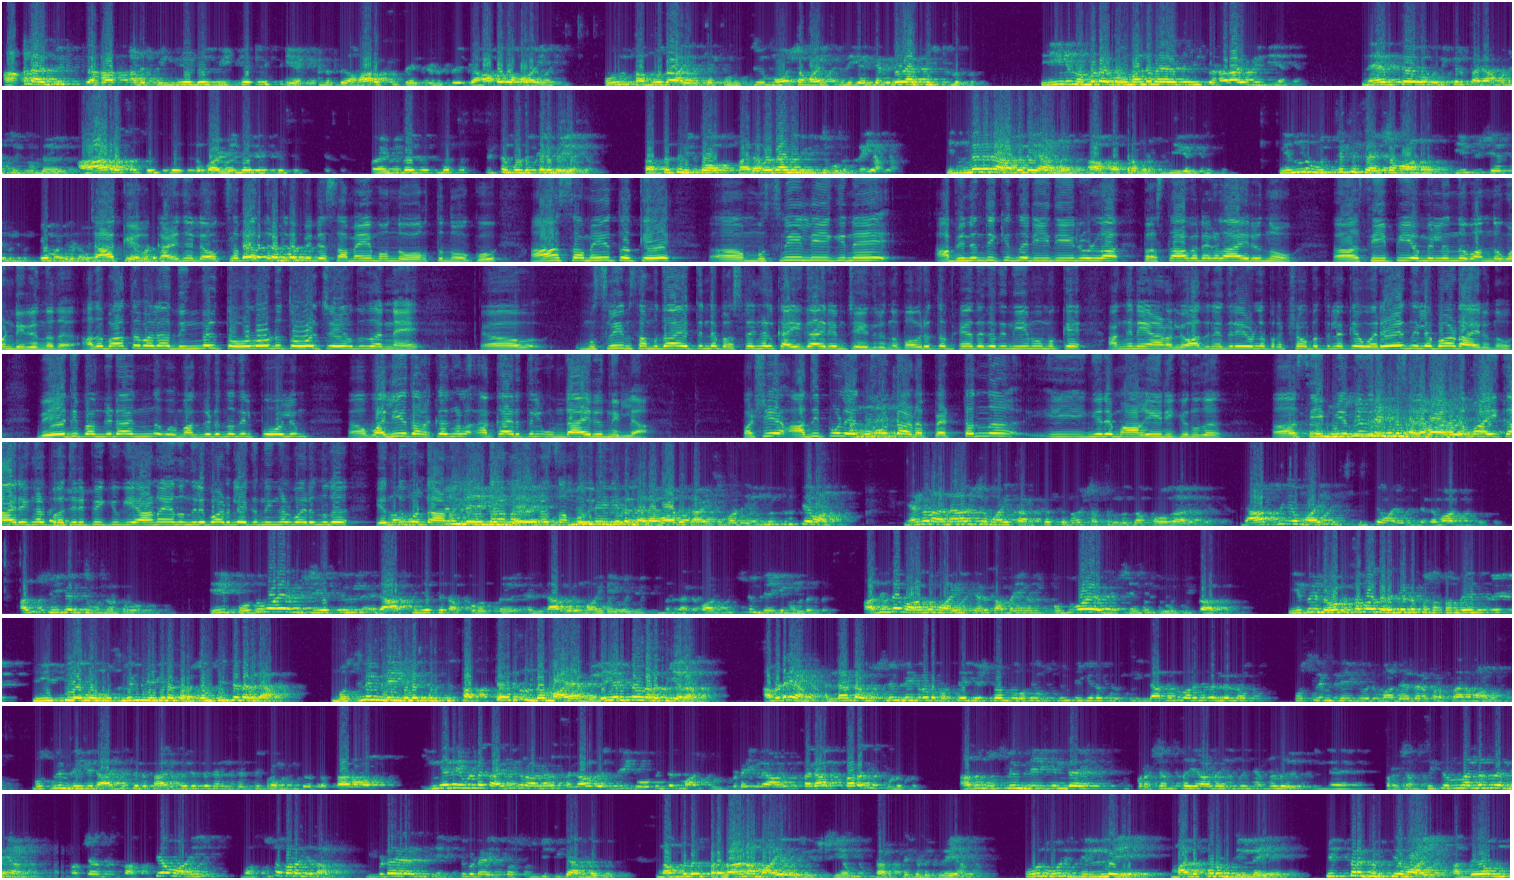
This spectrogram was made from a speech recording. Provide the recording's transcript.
ആ ലവ് ആണ് പിന്നീട് ബി ജെ പി ഏറ്റെടുത്ത് ആർ എസ് എസ് ഏറ്റെടുത്ത് വ്യാപകമായി പൊതു സമുദായത്തെ കുറിച്ച് മോശമായി സ്ഥിരീകരിക്കാൻ ഇടയാക്കിയിട്ടുള്ളത്. ഈ നമ്മുടെ ബഹുമാനമായ ശ്രീ പിണറായി വിജയൻ നേരത്തെ ഒരിക്കൽ പരാമർശിച്ചിട്ടുണ്ട് ആർ എസ് എസിന് വഴിമരുത്ത് കൊടുക്കരുത് സത്യത്തിൽ ഇപ്പോ പരവതാനി വിരിച്ചു കൊടുക്കുകയാണ്. ഇന്നലെ രാവിലെയാണ് ആ പത്രം പ്രസിദ്ധീകരിച്ചത്. ഇന്ന് ഉച്ചയ്ക്ക് ശേഷമാണ് ഈ വിഷയത്തിൽ മുഖ്യമന്ത്രിയുടെ കഴിഞ്ഞ ലോക്സഭാ തെരഞ്ഞെടുപ്പിന്റെ സമയം ഒന്ന് ഓർത്തു നോക്കൂ. ആ സമയത്തൊക്കെ മുസ്ലിം ലീഗിനെ അഭിനന്ദിക്കുന്ന രീതിയിലുള്ള പ്രസ്താവനകളായിരുന്നു സി പി എമ്മിൽ നിന്ന് വന്നുകൊണ്ടിരുന്നത്. അത് മാത്രമല്ല നിങ്ങൾ തോളോട് തോൾ ചേർന്ന് തന്നെ മുസ്ലിം സമുദായത്തിന്റെ പ്രശ്നങ്ങൾ കൈകാര്യം ചെയ്തിരുന്നു. പൗരത്വ ഭേദഗതി നിയമമൊക്കെ അങ്ങനെയാണല്ലോ. അതിനെതിരെയുള്ള പ്രക്ഷോഭത്തിലൊക്കെ ഒരേ നിലപാടായിരുന്നു. വേദി പങ്കിടാൻ പങ്കിടുന്നതിൽ പോലും വലിയ തർക്കങ്ങൾ അക്കാര്യത്തിൽ ഉണ്ടായിരുന്നില്ല. പക്ഷേ അതിപ്പോൾ എന്തുകൊണ്ടാണ് പെട്ടെന്ന് ഇങ്ങനെ മാറിയിരിക്കുന്നത്? സി പി എം വ്യക്തമായി കാര്യങ്ങൾ പ്രചരിപ്പിക്കുകയാണ് എന്ന നിലപാടിലേക്ക് നിങ്ങൾ വരുന്നത് എന്തുകൊണ്ടാണ് എന്താണ് നിലപാട് കാഴ്ചപ്പാട് എന്ന് കൃത്യമാണ്. ഞങ്ങൾ അനാവശ്യമായി തർക്കത്തിനോ ശത്രുതക്കോ പോകാറില്ല. രാഷ്ട്രീയമായി കൃത്യമായ ഒരു നിലപാടുണ്ട്. അത് സ്വീകരിച്ച് മുന്നോട്ട് പോകും. ഈ പൊതുവായ വിഷയത്തിൽ രാഷ്ട്രീയത്തിനപ്പുറത്ത് എല്ലാവരുമായി യോജിക്കുന്ന ഒരു നിലപാട് മുസ്ലിം ലീഗിനുണ്ട്. അതിന്റെ ഭാഗമായി ചില സമയങ്ങളിൽ പൊതുവായ വിഷയങ്ങൾ യോജിക്കാറുണ്ട്. ഇത് ലോക്സഭാ തെരഞ്ഞെടുപ്പ് സമയത്ത് സി പി എം മുസ്ലിം ലീഗിനെ പ്രശംസിച്ചതല്ല മുസ്ലിം ലീഗിനെ കുറിച്ച് സത്യസന്ധമായ വിലയിരുത്തൽ നടത്തിയതാണ്. അവിടെയാണ്. അല്ലാണ്ട് മുസ്ലിം ലീഗിനോട് പ്രത്യേക ഇഷ്ടം തോന്നി മുസ്ലിം ലീഗിനെ കുറിച്ച് ഇല്ലാത്തത് പറഞ്ഞതല്ലോ മുസ്ലിം ലീഗ് ഒരു മതേതര പ്രസ്ഥാനമാണ്. മുസ്ലിം ലീഗ് രാജ്യത്തിന്റെ താല്പര്യത്തിനനുസരിച്ച് പ്രവർത്തിക്കുന്ന പ്രസ്ഥാനമാണ്. ഇങ്ങനെയുള്ള കാര്യങ്ങളാണ് സഖാവ് എം വി ഗോവിന്ദൻ മാസ്റ്റർ ഉൾപ്പെടെയുള്ള ആളുകൾ പരാ പറഞ്ഞിട്ടുള്ളത്. അത് മുസ്ലിം ലീഗിന്റെ പ്രശംസയാണ് എന്ന് ഞങ്ങൾ പിന്നെ പ്രശംസിക്കുന്നത് നല്ലത് തന്നെയാണ്. പക്ഷെ അത് സത്യമായി വസ്തുത പറഞ്ഞതാണ്. ഇവിടെ എനിക്കിവിടെ ഇപ്പൊ സൂചിപ്പിക്കാറുള്ളത് നമ്മൾ പ്രധാനമായ ഒരു വിഷയം ചർച്ചയ്ക്കെടുക്കുകയാണ്. ഒരു ഒരു ജില്ലയെ മലപ്പുറം ജില്ലയെ ഇത്ര കൃത്യമായി അദ്ദേഹം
